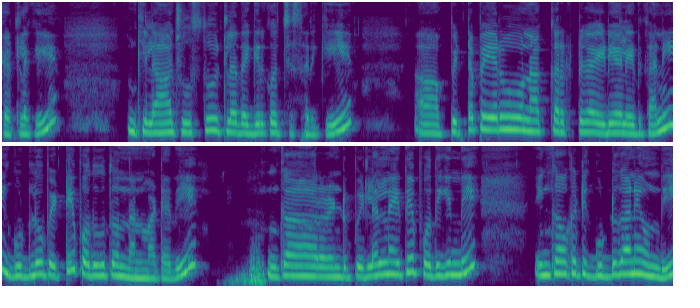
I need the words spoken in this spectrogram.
చెట్లకి. ఇంక ఇలా చూస్తూ ఇట్లా దగ్గరికి వచ్చేసరికి పిట్ట పేరు నాకు కరెక్ట్గా ఐడియా లేదు కానీ గుడ్లు పెట్టి పొదుగుతుందన్నమాట అది. ఇంకా రెండు పిల్లల్ని అయితే పొదిగింది. ఇంకా ఒకటి గుడ్డుగానే ఉంది.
